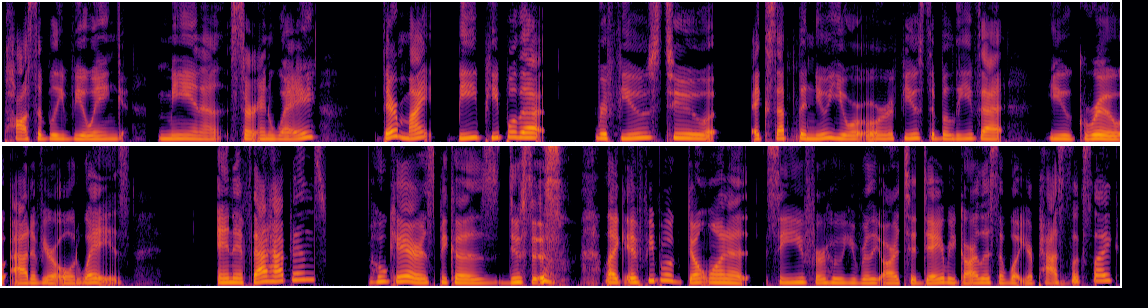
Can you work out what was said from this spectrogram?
possibly viewing me in a certain way, there might be people that refuse to accept the new you or, or refuse to believe that you grew out of your old ways. And if that happens, who cares? Because deuces. like, if people don't want to see you for who you really are today, regardless of what your past looks like,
